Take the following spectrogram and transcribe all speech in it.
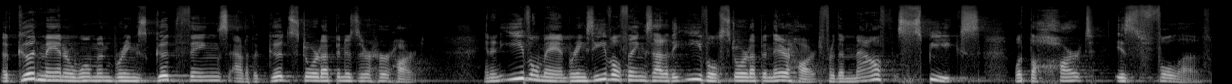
A good man or woman brings good things out of the good stored up in his or her heart. And an evil man brings evil things out of the evil stored up in their heart. For the mouth speaks what the heart is full of.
